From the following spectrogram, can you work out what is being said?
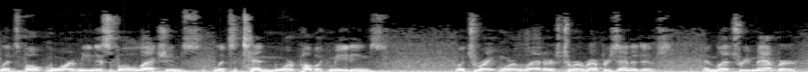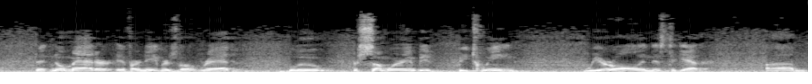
let's vote more in municipal elections, let's attend more public meetings, let's write more letters to our representatives, and let's remember that no matter if our neighbors vote red, blue, or somewhere in be- between, we are all in this together. Um,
